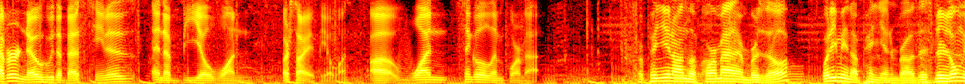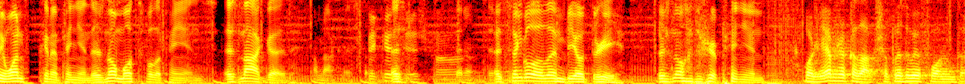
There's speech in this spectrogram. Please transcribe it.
never know who the best team is in a BO1, or sorry, BO1, uh, one single elim format. Opinion on the format in Brazil? What do you mean opinion, bro? This there's only one fucking opinion. There's no multiple opinions. It's not good. I'm not gonna stop. It's, it's single Elim BO3. There's no other opinion. Отже, я вже казав, що призовий фонд е,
